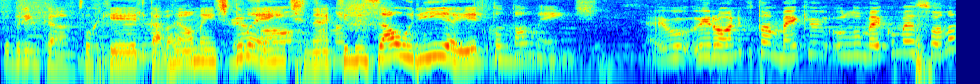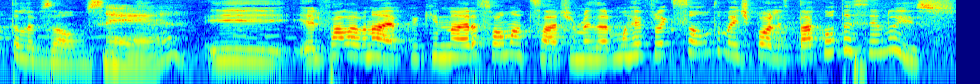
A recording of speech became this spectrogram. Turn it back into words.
Tô brincando, porque ele estava realmente Exausto, doente, né? né? Aquilo exauria ele totalmente. É, o irônico também é que o Lumet começou na televisão, assim. É. E ele falava na época que não era só uma sátira, mas era uma reflexão também. Tipo, olha, tá acontecendo isso.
